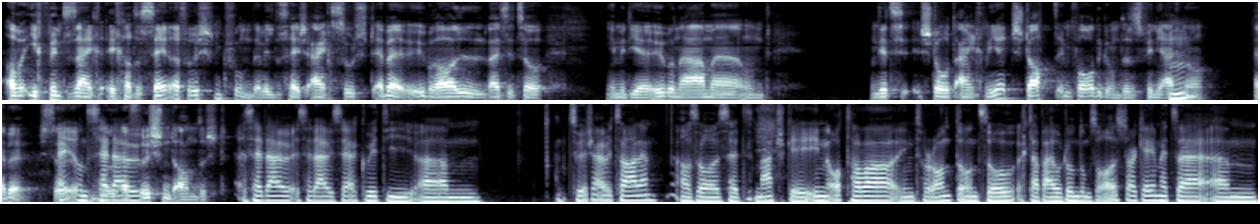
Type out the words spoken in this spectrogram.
aber ich finde das eigentlich, ich habe das sehr erfrischend gefunden, weil das hast du eigentlich sonst eben überall, weißt du, so immer die Übernahmen und und jetzt steht eigentlich wie die Stadt im Vordergrund. Das finde ich eigentlich Mhm. noch eben so Hey, und es hat auch- erfrischend anders. es, hat auch, es hat auch sehr gute ähm, Zuschauerzahlen. Also es hat ein Match in Ottawa, in Toronto und so. Ich glaube auch rund ums All-Star-Game hat es äh, ähm,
